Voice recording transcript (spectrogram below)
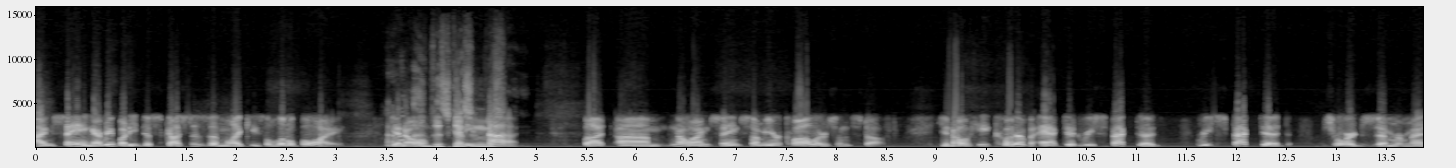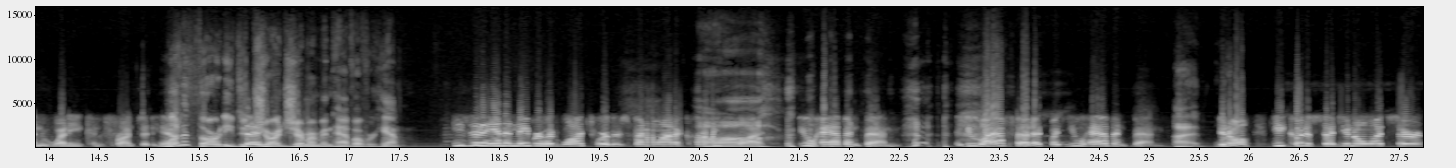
I'm saying everybody discusses him like he's a little boy. You know, I'm discussing and he's not. But um, no, I'm saying some of your callers and stuff. You know, he could have acted respected, respected George Zimmerman when he confronted him. What authority did George Zimmerman have over him? He's in a neighborhood watch where there's been a lot of crime. Oh. fought. You haven't been. You laugh at it, but you haven't been. Uh, You know, he could have said, you know what, sir?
